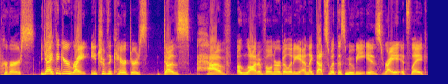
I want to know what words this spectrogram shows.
perverse. Yeah, I think you're right. Each of the characters does have a lot of vulnerability and like that's what this movie is, right? It's like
